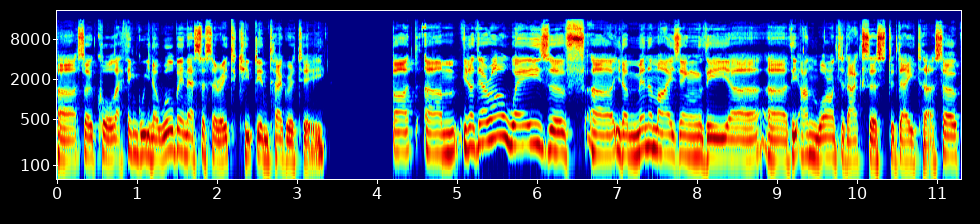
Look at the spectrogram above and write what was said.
uh, so-called, I think you know will be necessary to keep the integrity. But um, you know there are ways of uh, you know minimizing the uh, uh, the unwarranted access to data. So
